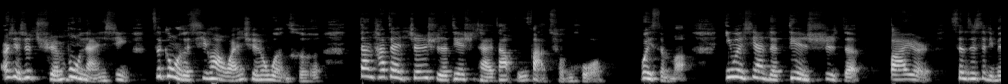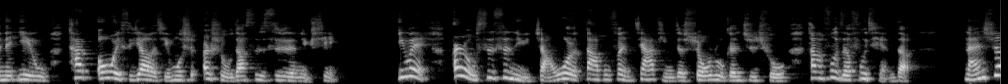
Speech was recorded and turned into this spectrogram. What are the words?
而且是全部男性，这跟我的计划完全吻合。但他在真实的电视台，他无法存活。为什么？因为现在的电视的 buyer，甚至是里面的业务，他 always 要的节目是二十五到四十四岁的女性，因为二五四四女掌握了大部分家庭的收入跟支出，他们负责付钱的，男生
